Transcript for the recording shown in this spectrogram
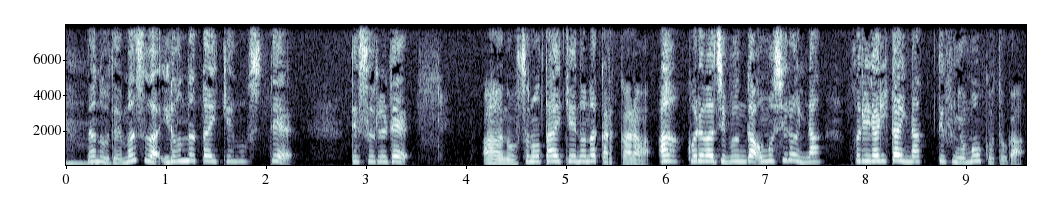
うん、なのでまずはいろんな体験をしてでそれであのその体験の中からあこれは自分が面白いなこれやりたいなっていうふうに思うことが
